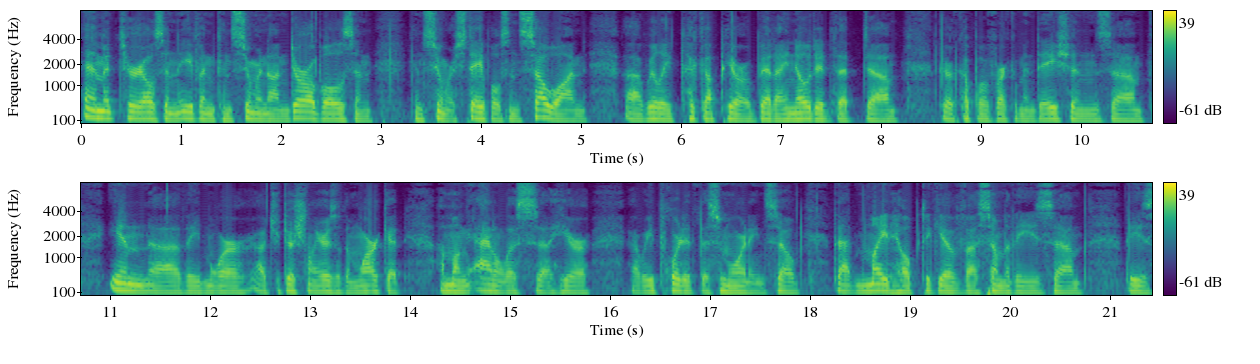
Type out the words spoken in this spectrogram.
and materials and even consumer non-durables and consumer staples and so on uh, really pick up here a bit. I noted that um, there are a couple of recommendations um, in uh, the more uh, traditional areas of the market among analysts uh, here uh, reported this morning. So that might help to give uh, some of these um, these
